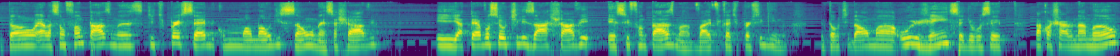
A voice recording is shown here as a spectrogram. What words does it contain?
Então elas são fantasmas que te percebe como uma maldição nessa chave. E até você utilizar a chave, esse fantasma vai ficar te perseguindo. Então te dá uma urgência de você estar tá com a chave na mão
